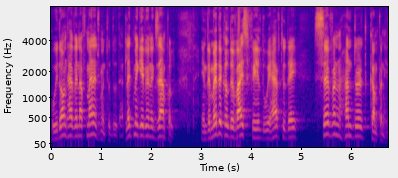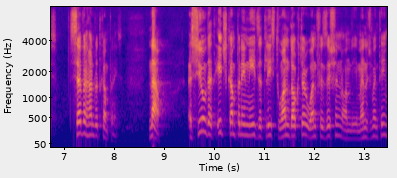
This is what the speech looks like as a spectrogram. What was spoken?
We don't have enough management to do that. Let me give you an example. In the medical device field, we have today 700 companies. 700 companies. Now, Assume that each company needs at least one doctor, one physician on the management team.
